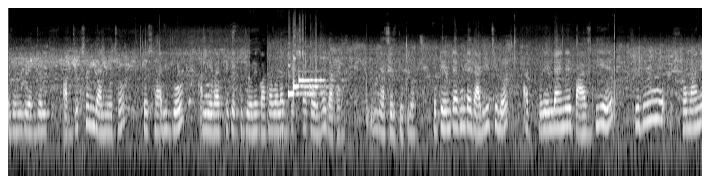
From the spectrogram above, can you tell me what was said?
ওই জন্য একজন অবজেকশন জানিয়েছ। তো সরি গো, আমি এবার থেকে একটু জোরে কথা বলার চেষ্টা করব। দেখো মেসেজ ঢুকলো। তো ট্রেনটা এখানটায় দাঁড়িয়েছিল আর রেল লাইনের পাশ দিয়ে শুধু সমানে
